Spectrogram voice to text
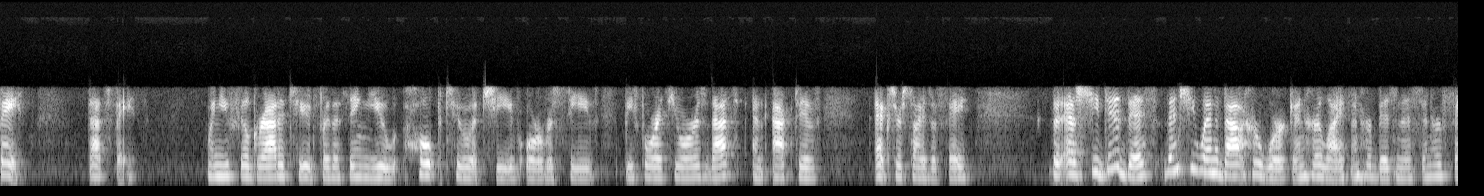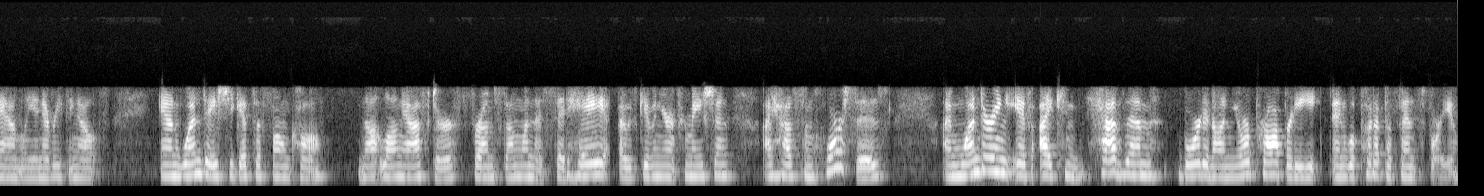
faith. That's faith. When you feel gratitude for the thing you hope to achieve or receive before it's yours, that's an active exercise of faith. But as she did this, then she went about her work and her life and her business and her family and everything else. And one day she gets a phone call not long after from someone that said, Hey, I was given your information. I have some horses. I'm wondering if I can have them boarded on your property and we'll put up a fence for you.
